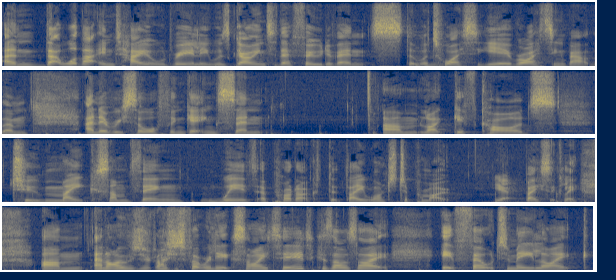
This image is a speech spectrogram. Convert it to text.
And that what that entailed really was going to their food events that were twice a year, writing about them, and every so often getting sent um, like gift cards to make something with a product that they wanted to promote Yeah. basically. Um, and I was, I just felt really excited because I was like, it felt to me like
